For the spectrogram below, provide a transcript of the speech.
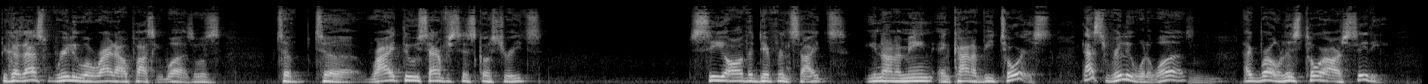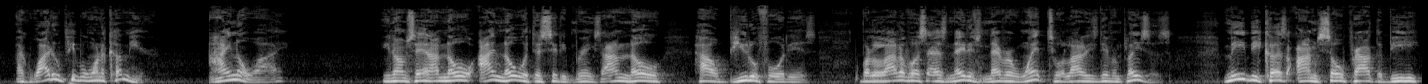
because that's really what Ride Out Posse was. It was to to ride through San Francisco streets, see all the different sites. You know what I mean, and kind of be tourists. That's really what it was. Like, bro, let's tour our city. Like, why do people want to come here? I know why. You know what I'm saying? I know I know what the city brings. I know how beautiful it is. But a lot of us as natives never went to a lot of these different places. Me because I'm so proud to be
